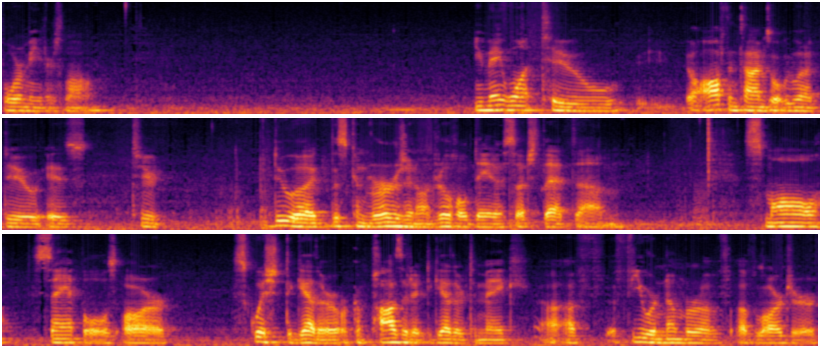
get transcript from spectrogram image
four meters long. You may want to, oftentimes what we want to do is to do a, this conversion on drill hole data such that um, small samples are squished together or composited together to make a, fewer number of, of larger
